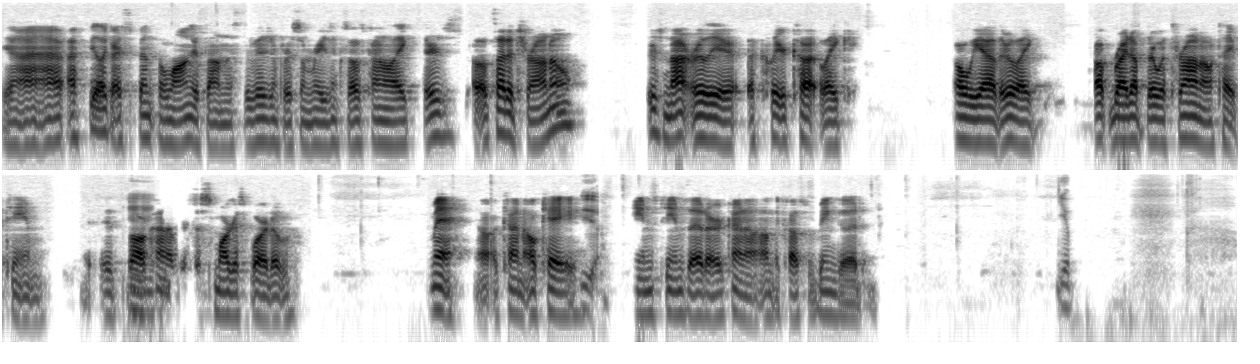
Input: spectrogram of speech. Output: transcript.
Yeah, I, I feel like I spent the longest on this division for some reason because I was kind of like, there's outside of Toronto, there's not really a, a clear cut like, oh yeah, they're like up right up there with Toronto type team. It's all Mhm. kind of just a smorgasbord of meh, uh, kind of okay Yeah. teams, teams that are kind of on the cusp of being good. Yep.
